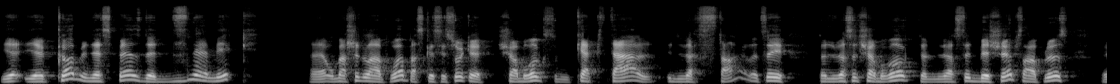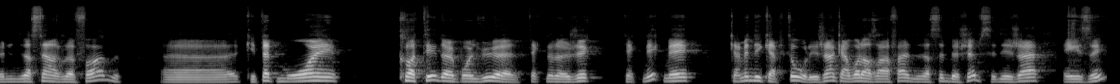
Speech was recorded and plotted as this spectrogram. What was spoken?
il y, a, comme une espèce de dynamique euh, au marché de l'emploi parce que c'est sûr que Sherbrooke, c'est une capitale universitaire. Tu as l'Université de Sherbrooke, tu as l'Université de Bishops en plus, une université anglophone euh, qui est peut-être moins cotée d'un point de vue euh, technologique, technique, mais qui des capitaux. Les gens qui envoient leurs enfants à l'Université de Bishops, c'est des gens aisés.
